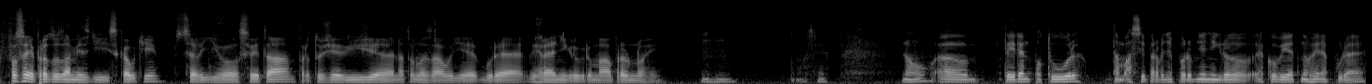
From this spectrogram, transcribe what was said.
v podstatě proto tam jezdí skauti z celého světa, protože ví, že na tomhle závodě bude vyhraje někdo, kdo má opravdu nohy. Hmm. Vlastně. No, uh, týden po tour, tam asi pravděpodobně nikdo jako vyjet nohy nepůjde.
